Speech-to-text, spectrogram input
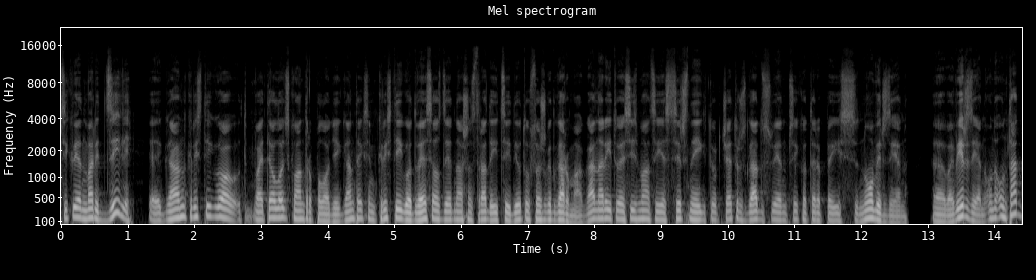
cik vien vari dziļi gan kristīgo vai teoloģisko antropoloģiju, gan, teiksim, kristīgo dvēseles dziedināšanas tradīciju 2000 gadu garumā, gan arī tu esi izmācījies sirsnīgi tur četrus gadus vienu psihoterapijas novirzienu e, vai virzienu, un, un tad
